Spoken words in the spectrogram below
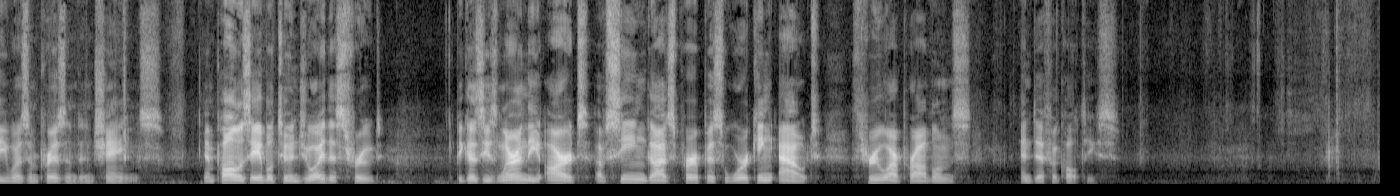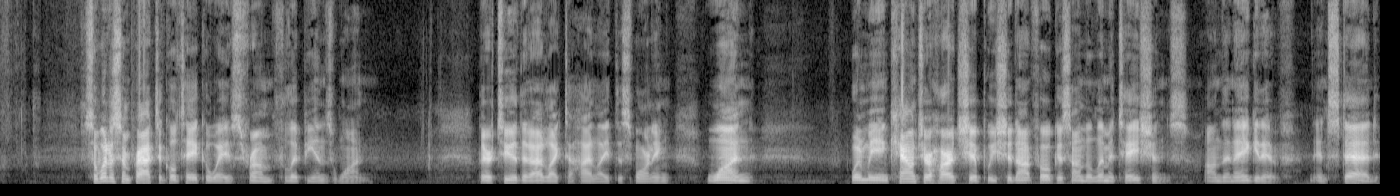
he was imprisoned in chains. And Paul is able to enjoy this fruit because he's learned the art of seeing God's purpose working out through our problems and difficulties. So, what are some practical takeaways from Philippians 1? There are two that I'd like to highlight this morning. One, when we encounter hardship, we should not focus on the limitations, on the negative. Instead,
